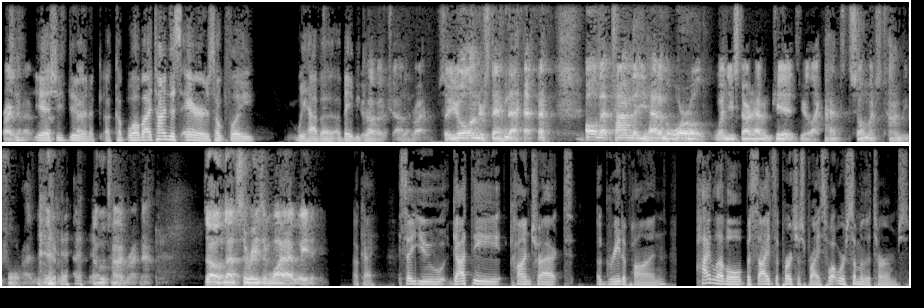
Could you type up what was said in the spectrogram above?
pregnant. She's, yeah, she's doing a, a couple. Well, by the time this airs, hopefully we have a, a baby you girl. Have a child, yeah. right? So you'll understand that all that time that you had in the world when you start having kids, you're like, I had so much time before. I literally have no time right now. So that's the reason why I waited. Okay. So you got the contract agreed upon. High level, besides the purchase price, what were some of the terms?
